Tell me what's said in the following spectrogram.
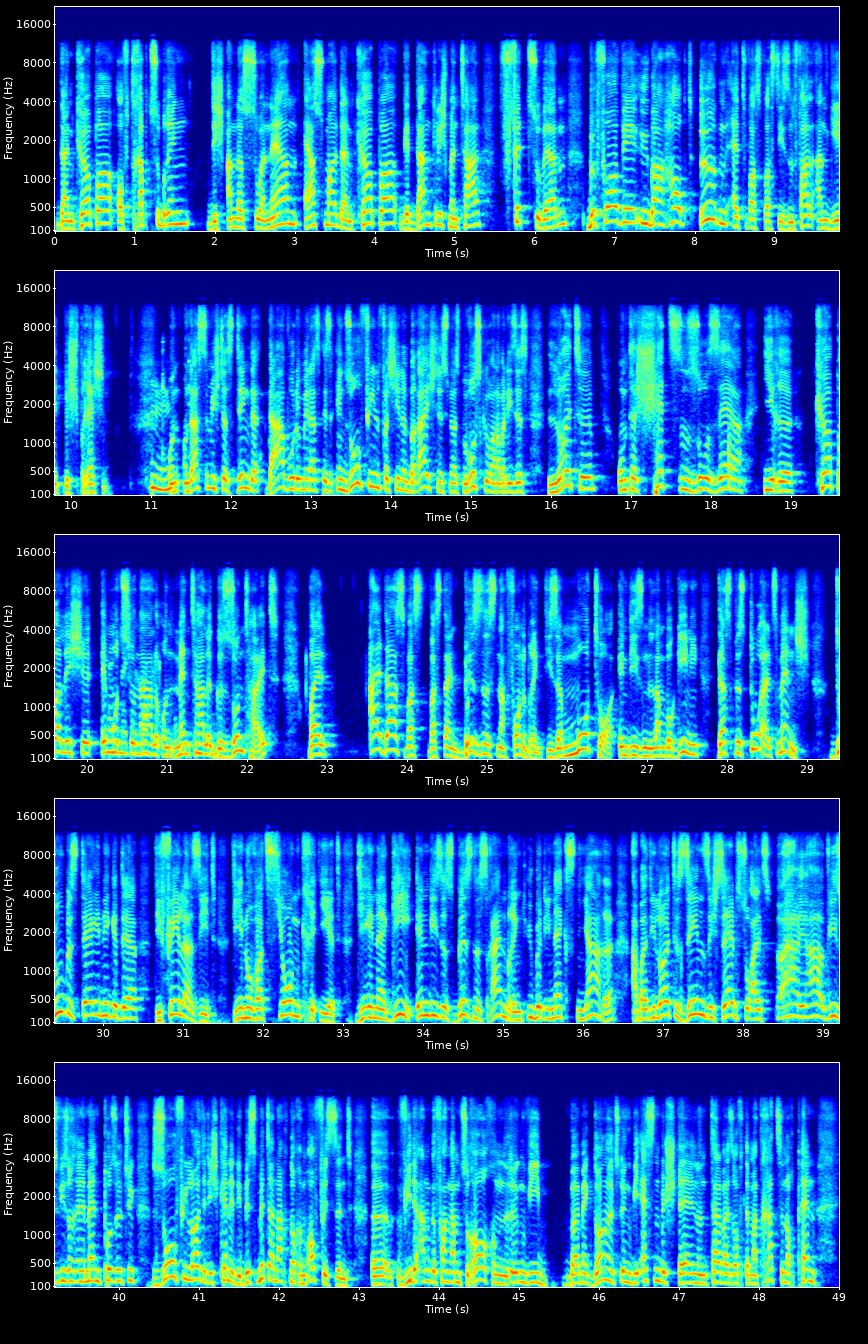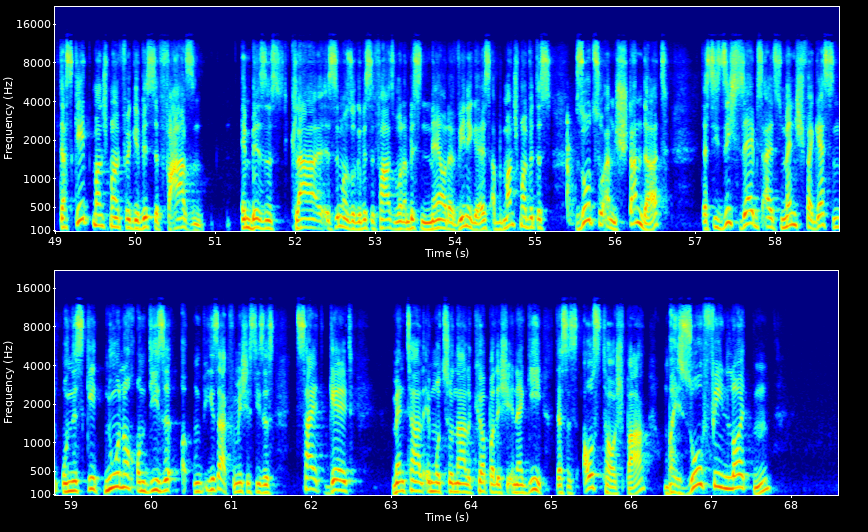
deinen Körper auf Trab zu bringen, dich anders zu ernähren, erstmal deinen Körper gedanklich, mental fit zu werden, bevor wir überhaupt irgendetwas, was diesen Fall angeht, besprechen. Mhm. Und, und das ist nämlich das Ding, da, da wurde mir das, in so vielen verschiedenen Bereichen ist mir das bewusst geworden, aber dieses Leute unterschätzen so sehr ihre körperliche, emotionale und mentale mhm. Gesundheit, weil all das, was, was dein Business nach vorne bringt, dieser Motor in diesem Lamborghini, das bist du als Mensch. Du bist derjenige, der die Fehler sieht, die Innovation kreiert, die Energie in dieses Business reinbringt über die nächsten Jahre. Aber die Leute sehen sich selbst so als, ah ja, wie, wie so ein Element, Puzzletyp. So viele Leute, die ich kenne, die bis Mitternacht noch im Office sind, äh, wieder angefangen haben zu rauchen, irgendwie bei McDonalds irgendwie Essen bestellen und teilweise auf der Matratze noch pennen. Das geht manchmal für gewisse Phasen im Business, klar, es ist immer so gewisse Phasen, wo ein bisschen mehr oder weniger ist, aber manchmal wird es so zu einem Standard, dass sie sich selbst als Mensch vergessen und es geht nur noch um diese, wie gesagt, für mich ist dieses Zeit, Geld, mental, emotionale, körperliche Energie, das ist austauschbar. Und bei so vielen Leuten,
